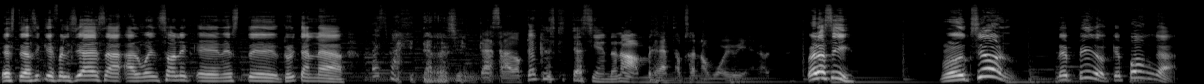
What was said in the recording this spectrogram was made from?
Este, así que felicidades a- al buen Sonic en este. Que ahorita anda. Pues bajita recién casado. ¿Qué crees que está haciendo? No, hombre, la está usando muy bien. Pero sí, producción, le pido que ponga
